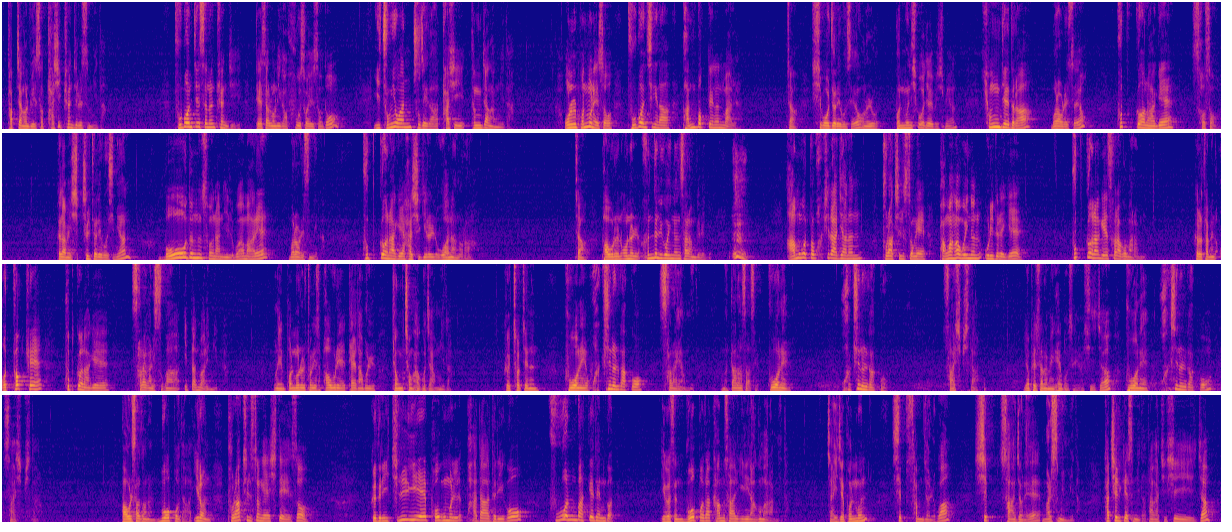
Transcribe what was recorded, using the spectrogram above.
답장을 위해서 다시 편지를 씁니다. 두 번째 쓰는 편지 데살로니가 후서에서도 이 중요한 주제가 다시 등장합니다. 오늘 본문에서 두 번씩이나 반복되는 말. 자, 15절에 보세요. 오늘 본문 15절에 보시면 형제들아 뭐라고 그랬어요? 굳건하게 서서. 그 다음에 17절에 보시면 모든 선한 일과 말에 뭐라고 그랬습니까? 굳건하게 하시기를 원하노라. 자, 바울은 오늘 흔들리고 있는 사람들에게 아무것도 확실하지 않은 불확실성에 방황하고 있는 우리들에게 굳건하게 서라고 말합니다. 그렇다면 어떻게 굳건하게 살아갈 수가 있단 말입니까? 우리는 본문을 통해서 바울의 대답을 경청하고자 합니다. 그 첫째는 구원의 확신을 갖고 살아야 합니다. 한번 따라서 하세요. 구원의 확신을 갖고 사십시다. 옆에 사람에게 해보세요. 시작. 구원의 확신을 갖고 사십시다. 바울 사도는 무엇보다 이런 불확실성의 시대에서 그들이 진리의 복음을 받아들이고 구원받게 된 것, 이것은 무엇보다 감사할 일이라고 말합니다. 자, 이제 본문 13절과 14절의 말씀입니다. 같이 읽겠습니다. 다 같이 시작.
